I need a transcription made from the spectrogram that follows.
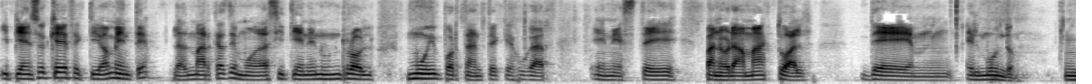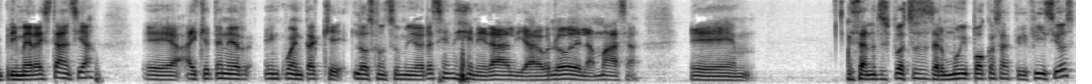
Y pienso que efectivamente las marcas de moda sí tienen un rol muy importante que jugar en este panorama actual del mm, el mundo. En primera instancia, eh, hay que tener en cuenta que los consumidores en general, y hablo de la masa, eh, están dispuestos a hacer muy pocos sacrificios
